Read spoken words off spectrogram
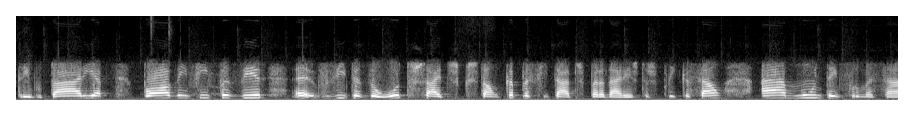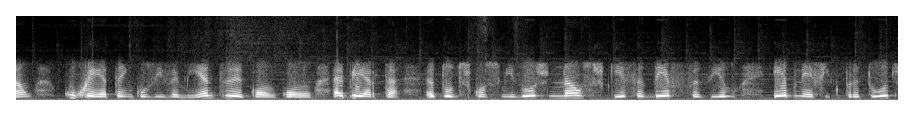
tributária, pode, enfim, fazer uh, visitas a outros sites que estão capacitados para dar esta explicação. Há muita informação correta, inclusivamente, com, com, aberta a todos os consumidores. Não se esqueça, deve fazê-lo, é benéfico para todos.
